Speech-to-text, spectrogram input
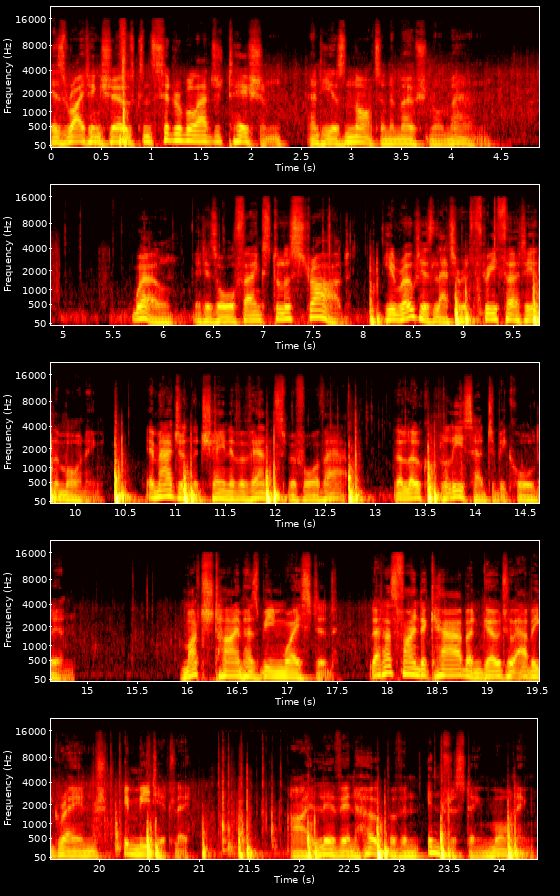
His writing shows considerable agitation, and he is not an emotional man. Well, it is all thanks to Lestrade. He wrote his letter at 3.30 in the morning. Imagine the chain of events before that. The local police had to be called in. Much time has been wasted. Let us find a cab and go to Abbey Grange immediately. I live in hope of an interesting morning.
